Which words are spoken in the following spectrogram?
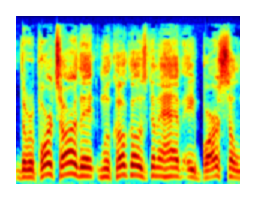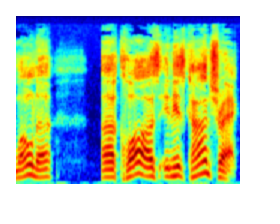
the reports are that Moukoko is going to have a Barcelona uh, clause in his contract,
